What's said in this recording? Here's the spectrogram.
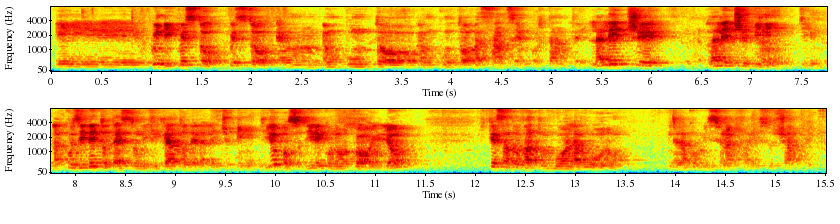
e quindi questo, questo è, un, è, un punto, è, un, punto, abbastanza importante. La legge la legge Binetti, il cosiddetto testo unificato della legge Binetti. Io posso dire con orgoglio che è stato fatto un buon lavoro nella Commissione Affari Sociali.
